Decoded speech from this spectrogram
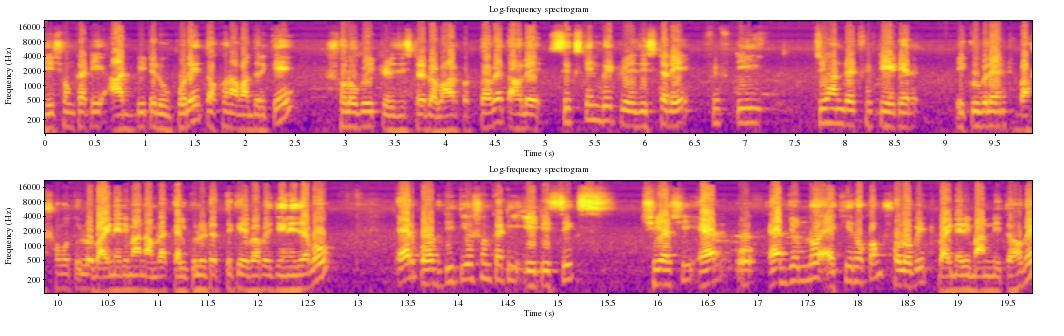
যে সংখ্যাটি আট বিটের উপরে, তখন আমাদেরকে ষোলো বিট রেজিস্টার ব্যবহার করতে হবে। তাহলে সিক্সটিন বিট রেজিস্টারে ফিফটি থ্রি হান্ড্রেড ফিফটি এইটের ইকুইভ্যালেন্ট বা সমতুল্য বাইনারি মান আমরা ক্যালকুলেটর থেকে এভাবে জেনে যাব। এরপর দ্বিতীয় সংখ্যাটি এইটি সিক্স ছিয়াশি, এর ও এর জন্য একই রকম ষোলো বিট বাইনারি মান নিতে হবে।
